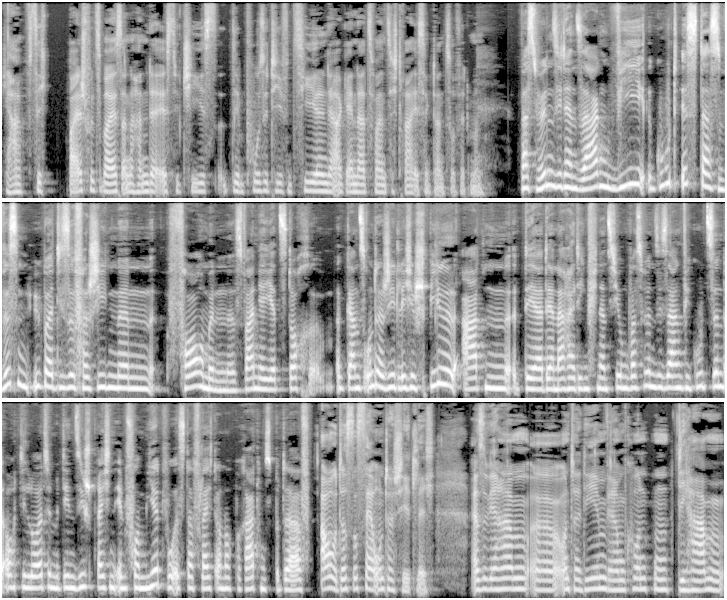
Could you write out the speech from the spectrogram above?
ja, sich beispielsweise anhand der SDGs den positiven Zielen der Agenda 2030 dann zu widmen. Was würden Sie denn sagen, wie gut ist das Wissen über diese verschiedenen Formen? Es waren ja jetzt doch äh, ganz unterschiedliche Spielarten der, der nachhaltigen Finanzierung. Was würden Sie sagen, wie gut sind auch die Leute, mit denen Sie sprechen, informiert? Wo ist da vielleicht auch noch Beratungsbedarf? Oh, das ist sehr unterschiedlich. Also wir haben äh, Unternehmen, wir haben Kunden, die haben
